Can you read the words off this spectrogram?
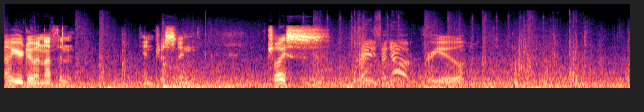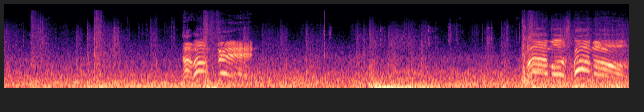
Oh, you're doing nothing. Interesting choice for you. ¡Avancen! ¡Vamos, vamos!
